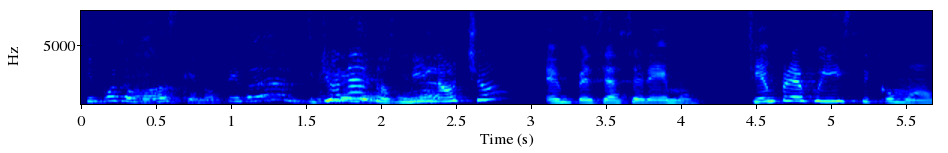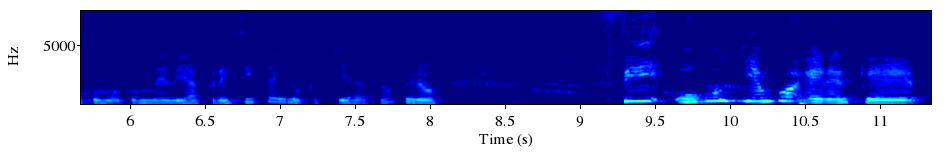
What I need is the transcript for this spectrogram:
tipos de modas que no te van. Yo en el simplemente, ¿no? 2008 empecé a hacer emo. Siempre fui como, como con media fresita y lo que quieras, ¿no? Pero sí, hubo un tiempo en el que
